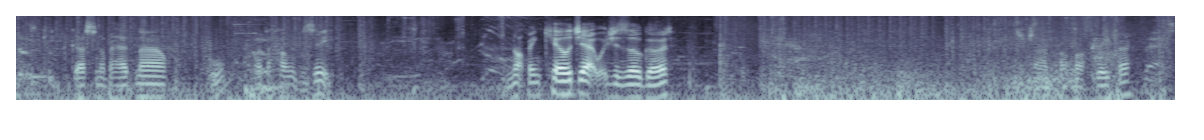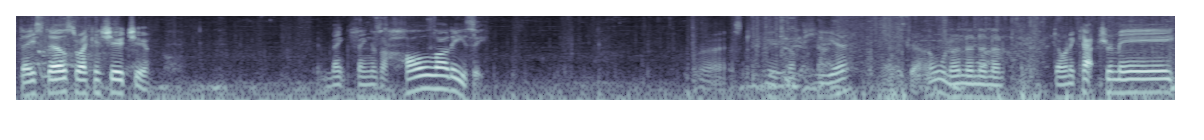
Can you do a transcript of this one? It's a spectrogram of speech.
keep progressing up ahead now. Ooh, what the hell is he? Not been killed yet, which is all good. Let's try and pop off Reaper. Stay still so I can shoot you. It make things a whole lot easy. Right, let's keep moving up here. There we go. Oh, no, no, no, no. Don't want to capture me.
